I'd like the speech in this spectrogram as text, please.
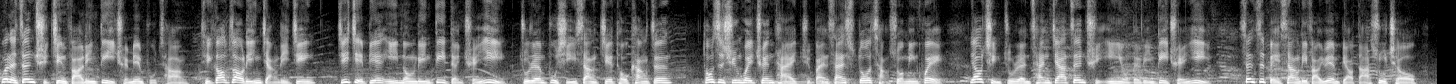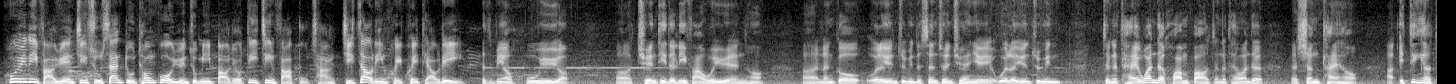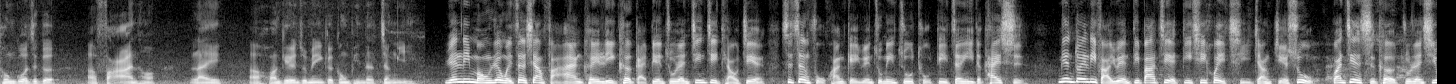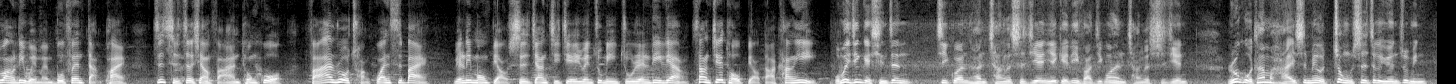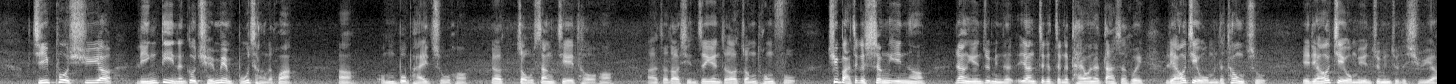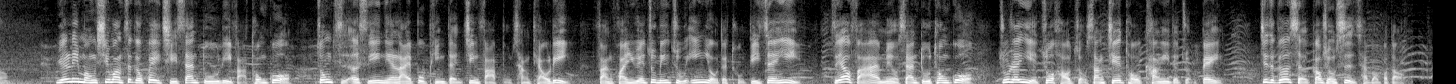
为了争取禁伐林地全面补偿、提高造林奖励金及解编移农林地等权益，族人不惜上街头抗争，同时巡回全台举办三十多场说明会，邀请族人参加争取应有的林地权益，甚至北上立法院表达诉求。呼吁立法院尽速三读通过原住民保留地禁法补偿及造林回馈条例。在这边要呼吁哦，呃，全体的立法委员哈，呃，能够为了原住民的生存权，也为了原住民整个台湾的环保，整个台湾的呃生态哈，啊，一定要通过这个啊法案哈，来啊还给原住民一个公平的正义。袁林盟认为这项法案可以立刻改变族人经济条件，是政府还给原住民族土地争议的开始。面对立法院第八届第七会期将结束，关键时刻，族人希望立委们不分党派支持这项法案通过。法案若闯关失败，袁林盟表示将集结原住民族人力量上街头表达抗议。我们已经给行政机关很长的时间，也给立法机关很长的时间。如果他们还是没有重视这个原住民急迫需要林地能够全面补偿的话，啊，我们不排除哈要走上街头哈，啊，走到行政院，走到总统府，去把这个声音哈，让原住民的，让这个整个台湾的大社会了解我们的痛楚，也了解我们原住民族的需要。袁林盟希望这个会期三读立法通过，终止二十一年来不平等进法补偿条例。返还原住民族应有的土地正义，只要法案没有三读通过，族人也做好走上街头抗议的准备。记者歌舍高雄市采访报道。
